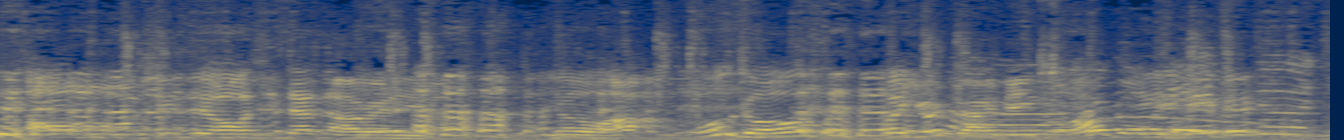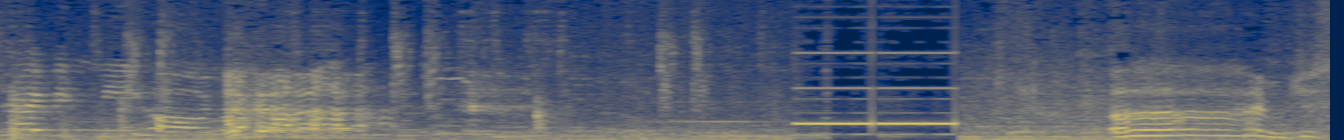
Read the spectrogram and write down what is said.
oh, she did. Oh, she said that already. Yo, I, we'll go. But you're driving. I'll go. with It's you. still driving me home. Ah, I'm just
